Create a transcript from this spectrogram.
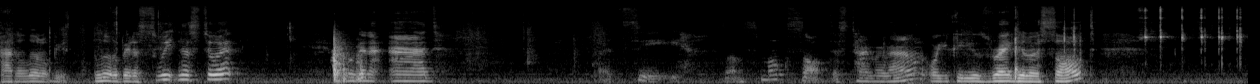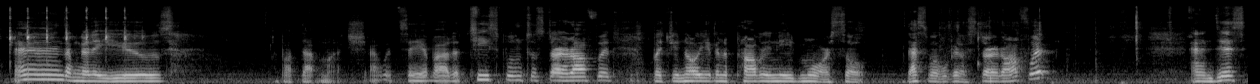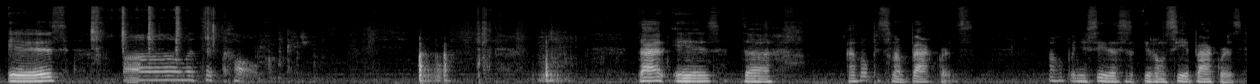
Add a little bit, a little bit of sweetness to it. We're going to add, let's see, some smoked salt this time around, or you could use regular salt. And I'm going to use about that much. I would say about a teaspoon to start off with, but you know you're going to probably need more. So that's what we're going to start off with. And this is, uh, what's it called? Okay. That is the, I hope it's not backwards. I hope when you see this, you don't see it backwards.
